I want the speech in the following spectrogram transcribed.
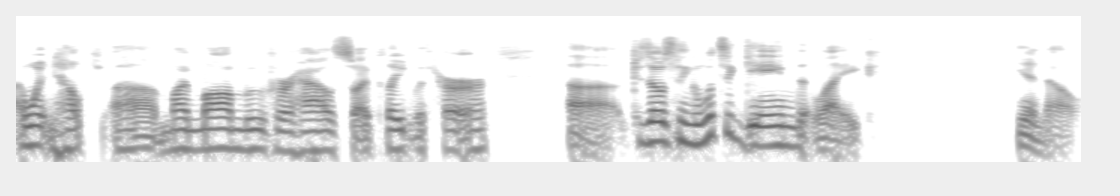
I went and helped uh, my mom move her house, so I played with her. Because I was thinking, what's a game that like, you know,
